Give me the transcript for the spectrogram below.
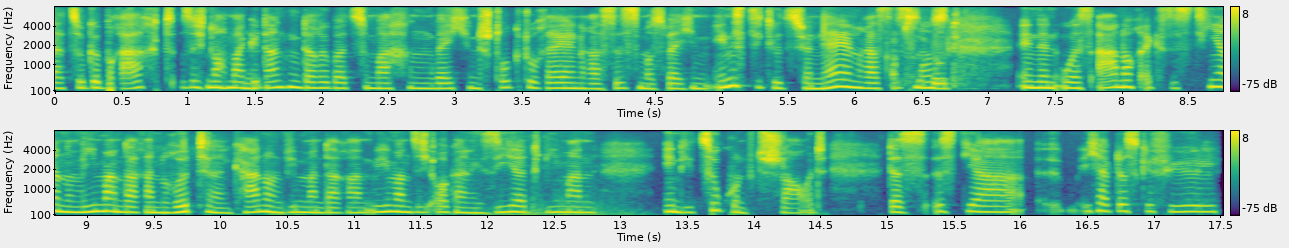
dazu gebracht, sich nochmal mhm. Gedanken darüber zu machen, welchen strukturellen Rassismus, welchen institutionellen Rassismus Absolut. in den USA noch existieren und wie man daran rütteln kann und wie man daran, wie man sich organisiert, wie man in die Zukunft schaut. Das ist ja, ich habe das Gefühl,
